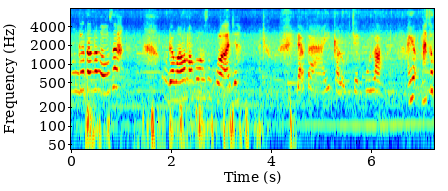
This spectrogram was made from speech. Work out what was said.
Enggak tante nggak usah. Udah malam aku langsung pulang aja. Tidak baik kalau hujan pulang. Ayo masuk.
